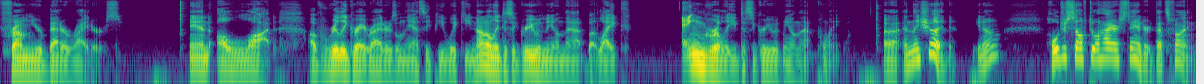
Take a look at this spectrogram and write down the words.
from your better writers. And a lot of really great writers on the SCP Wiki not only disagree with me on that, but like angrily disagree with me on that point. Uh, and they should, you know? hold yourself to a higher standard. That's fine.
